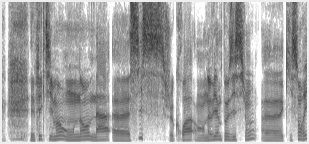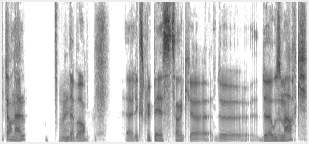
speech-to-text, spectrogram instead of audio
Effectivement, on en a 6, je crois, en 9 position, euh, qui sont Returnal, Ouais. d'abord. Euh, L'exclu PS5 euh, de, de Housemark.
